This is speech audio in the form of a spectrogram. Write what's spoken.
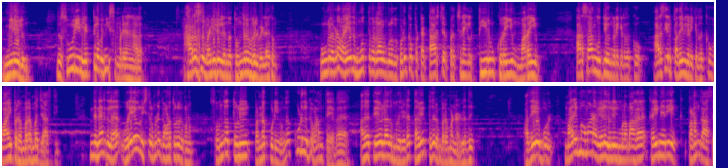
மேலும் இந்த சூரியன் எட்டில் போய் நீசம் அடையறதுனால அரசு வழிகள் இந்த தொந்தரவுகள் விலகும். உங்களை விட வயது மூத்தவர்களால் உங்களுக்கு கொடுக்கப்பட்ட டார்ச்சர் பிரச்சனைகள் தீரும் குறையும் மறையும். அரசாங்க உத்தியோகம் கிடைக்கிறதுக்கும் அரசியல் பதவி கிடைக்கிறதுக்கும் வாய்ப்பு ரொம்ப ரொம்ப ஜாஸ்தி. இந்த நேரத்தில் ஒரே ஒரு விஷயத்தில் மட்டும் கவனத்தோடு இருக்கணும். சொந்த தொழில் பண்ணக்கூடியவங்க கூடுதல் கவனம் தேவை. அதை தேவையில்லாத முதலீடை தவிர்ப்பது ரொம்ப ரொம்ப நல்லது. அதேபோல் மறைமுகமான வேலை தொழில் மூலமாக கை நிறைய பணம் காசு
